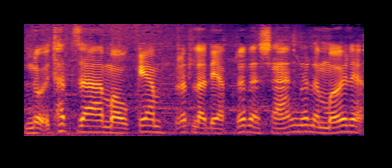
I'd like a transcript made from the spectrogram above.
Nội thất da màu kem, rất là đẹp, rất là sáng, rất là mới đấy ạ.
